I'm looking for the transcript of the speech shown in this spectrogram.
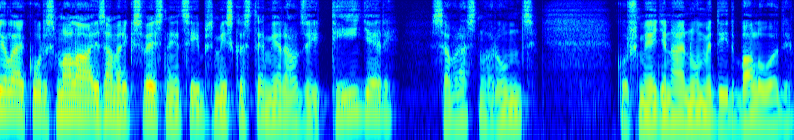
ielai, kuras malā aiz Amerikas vēstniecības miskastēm ieraudzīja tīģeri, savu rasno runci, kurš mēģināja nomedīt balodi.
